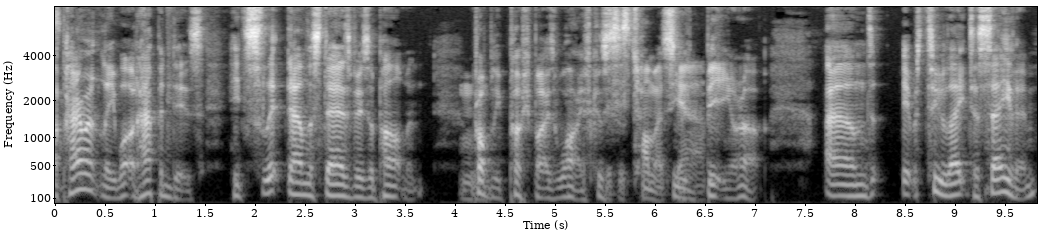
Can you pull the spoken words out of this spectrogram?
Apparently, what had happened is he'd slipped down the stairs of his apartment, Mhm. probably pushed by his wife because This is Thomas. he Yeah. was beating her up. And it was too late to save him.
